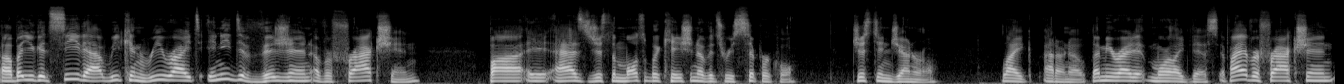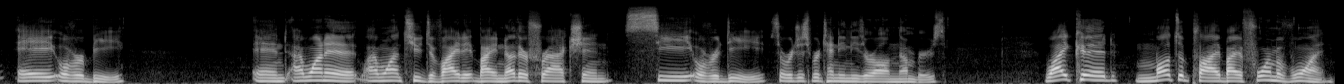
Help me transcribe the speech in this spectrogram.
Uh, but you could see that we can rewrite any division of a fraction by as just the multiplication of its reciprocal, just in general. Like, I don't know. Let me write it more like this. If I have a fraction a over b, and I want to I want to divide it by another fraction c over d, so we're just pretending these are all numbers. Y could multiply by a form of 1.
